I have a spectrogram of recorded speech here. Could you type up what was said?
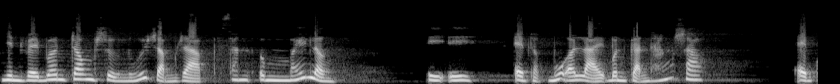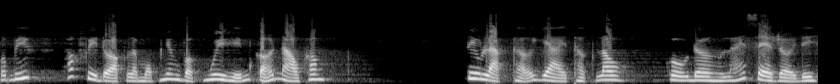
nhìn về bên trong sườn núi rậm rạp, xanh um mấy lần. Y y, em thật muốn ở lại bên cạnh hắn sao? Em có biết Hoắc Phi Đoạt là một nhân vật nguy hiểm cỡ nào không? Tiêu lạc thở dài thật lâu, cô đơn lái xe rời đi.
